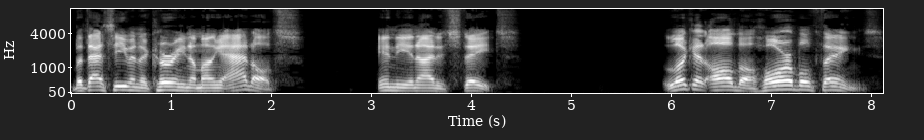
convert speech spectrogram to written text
But that's even occurring among adults in the United States. Look at all the horrible things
